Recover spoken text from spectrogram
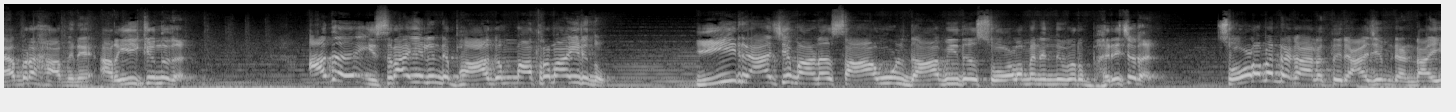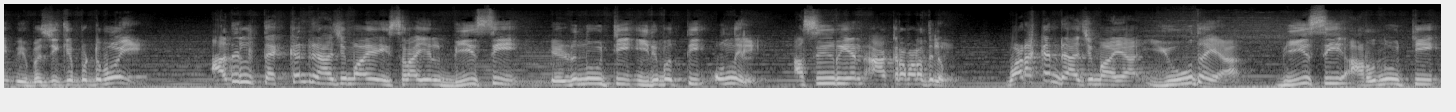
അബ്രഹാമിനെ അറിയിക്കുന്നത്. അത് ഇസ്രായേലിന്റെ ഭാഗം മാത്രമായിരുന്നു. ഈ രാജ്യമാണ് സാവൂൾ ദാവീദ് സോളമൻ എന്നിവർ ഭരിച്ചത്. സോളമന്റെ കാലത്ത് രാജ്യം രണ്ടായി വിഭജിക്കപ്പെട്ടു പോയി. അതിൽ തെക്കൻ രാജ്യമായ ഇസ്രായേൽ ബി സി എഴുന്നൂറ്റി ഇരുപത്തി ഒന്നിൽ അസീറിയൻ ആക്രമണത്തിലും വടക്കൻ രാജ്യമായ യൂതയ ബി സി അറുന്നൂറ്റി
